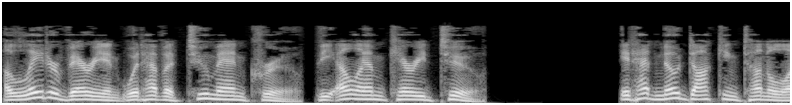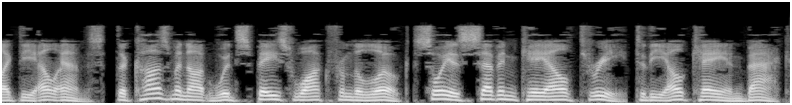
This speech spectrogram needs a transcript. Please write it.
A later variant would have a two-man crew, the LM carried two, it had no docking tunnel like the LMs. The cosmonaut would spacewalk from the LOK Soyuz 7 KL-3 to the LK and back.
